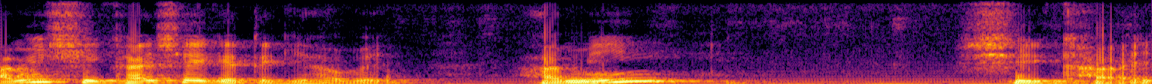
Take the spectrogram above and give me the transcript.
আমি শিখাই সেই ক্ষেত্রে কি হবে? আমি শিখাই।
